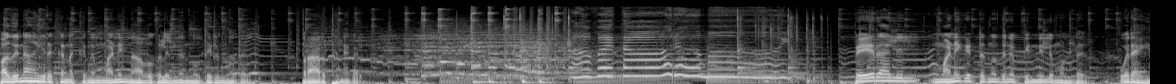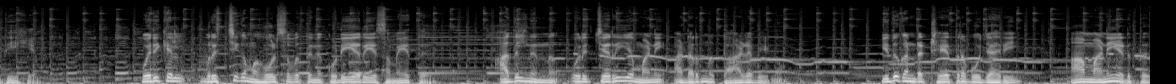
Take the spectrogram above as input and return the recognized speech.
പതിനായിരക്കണക്കിന് മണിനാവുകളിൽ നിന്നുതിരുന്നത് പ്രാർത്ഥനകൾ. പേരാലിൽ മണി കെട്ടുന്നതിന് പിന്നിലുമുണ്ട് ഒരു ഐതിഹ്യം ഒരിക്കൽ വൃശ്ചിക മഹോത്സവത്തിന് കൊടിയേറിയ സമയത്ത് അതിൽ നിന്ന് ഒരു ചെറിയ മണി അടർന്ന് താഴെ വീണു. ഇതു കണ്ട ക്ഷേത്രപൂജാരി ആ മണിയെടുത്ത്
